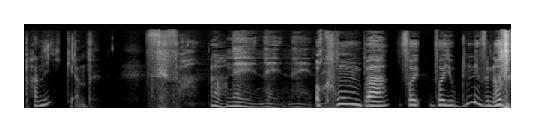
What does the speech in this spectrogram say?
paniken. Ja. Nej, nej, nej. Och hon bara, vad, vad gjorde ni för något?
